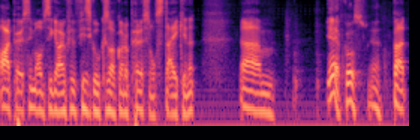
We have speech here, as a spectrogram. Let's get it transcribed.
I personally am obviously going for the physical because I've got a personal stake in it. Um, Yeah, of course. Yeah. but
